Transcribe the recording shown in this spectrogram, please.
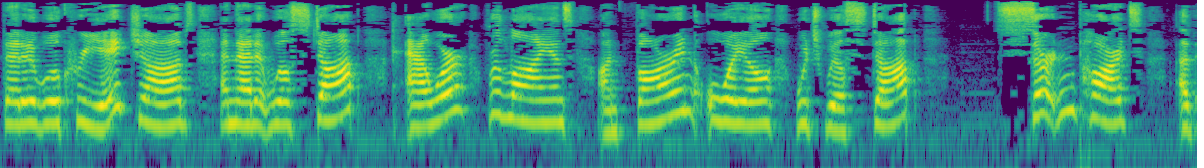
that it will create jobs, and that it will stop our reliance on foreign oil, which will stop certain parts of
